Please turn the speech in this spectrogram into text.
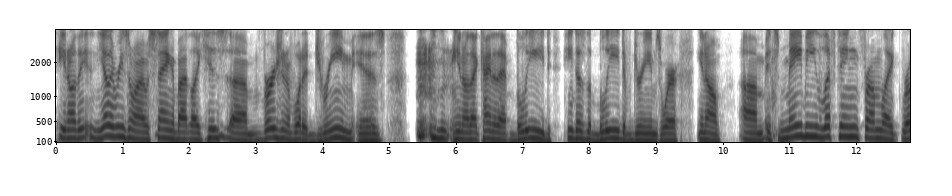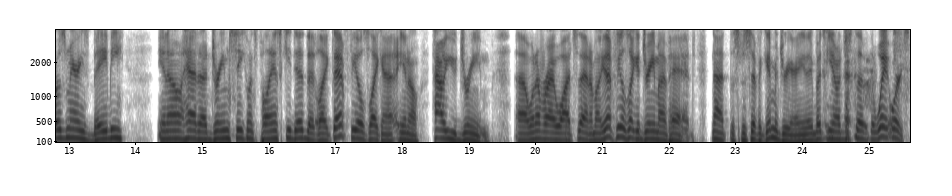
you know the, the other reason why i was saying about like his um, version of what a dream is you know that kind of that bleed. He does the bleed of dreams where you know um, it's maybe lifting from like rosemary's baby you know had a dream sequence polanski did that like that feels like a you know how you dream uh, whenever i watch that i'm like that feels like a dream i've had not the specific imagery or anything but you know just the, the way it works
